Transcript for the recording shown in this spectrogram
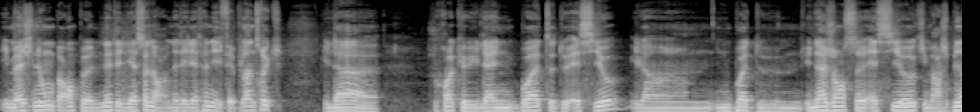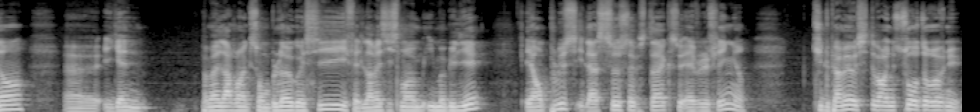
Imaginons par exemple Ned Eliasson. Alors Ned Eliasson, il fait plein de trucs. Il a, euh, je crois qu'il a une boîte de SEO. Il a un- une boîte de, une agence SEO qui marche bien. Euh, il gagne pas mal d'argent avec son blog aussi. Il fait de l'investissement immobilier. Et en plus, il a ce Substack, ce Everything, qui lui permet aussi d'avoir une source de revenus.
